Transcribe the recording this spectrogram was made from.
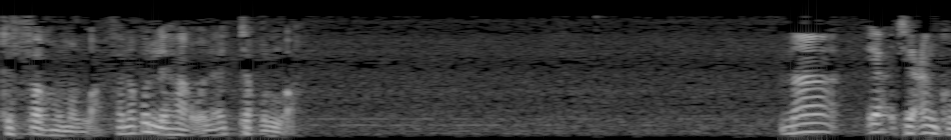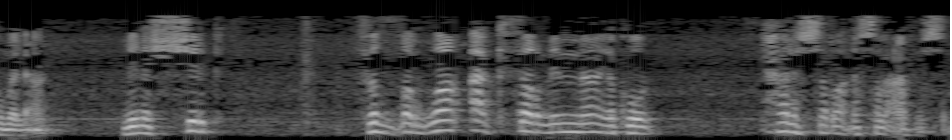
كفرهم الله. فنقول لهؤلاء اتقوا الله. ما يأتي عنكم الآن من الشرك في الضراء أكثر مما يكون. حال السراء نسأل العافية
